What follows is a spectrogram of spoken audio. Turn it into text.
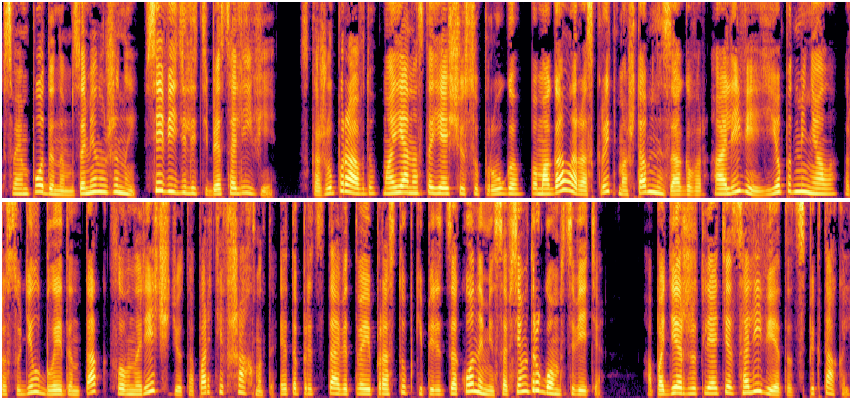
своим подданным замену жены? Все видели тебя с Оливией. Скажу правду, моя настоящая супруга помогала раскрыть масштабный заговор, а Оливия ее подменяла. Рассудил Блейден так, словно речь идет о партии в шахматы. Это представит твои проступки перед законами совсем в другом свете. А поддержит ли отец Оливии этот спектакль?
